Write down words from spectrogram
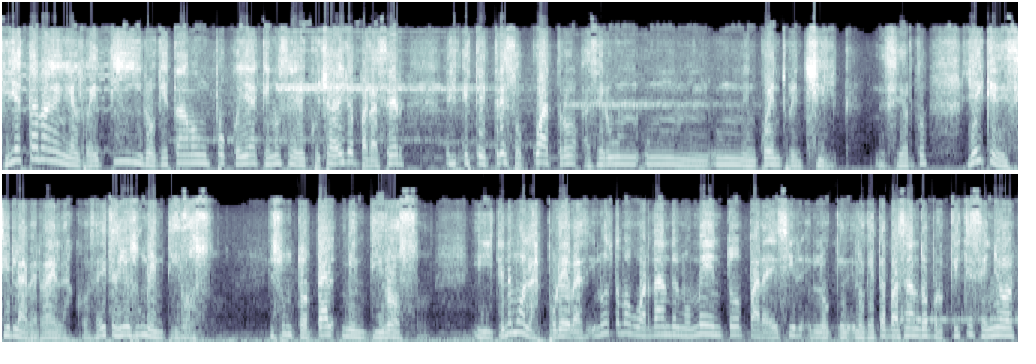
que ya estaban en el retiro, que estaban un poco ya que no se escuchaba ellos para hacer este tres o cuatro, hacer un, un, encuentro en Chilca, ¿no es cierto? Y hay que decir la verdad de las cosas. Este señor es un mentiroso es un total mentiroso. Y tenemos las pruebas y no estamos guardando el momento para decir lo que, lo que está pasando, porque este señor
